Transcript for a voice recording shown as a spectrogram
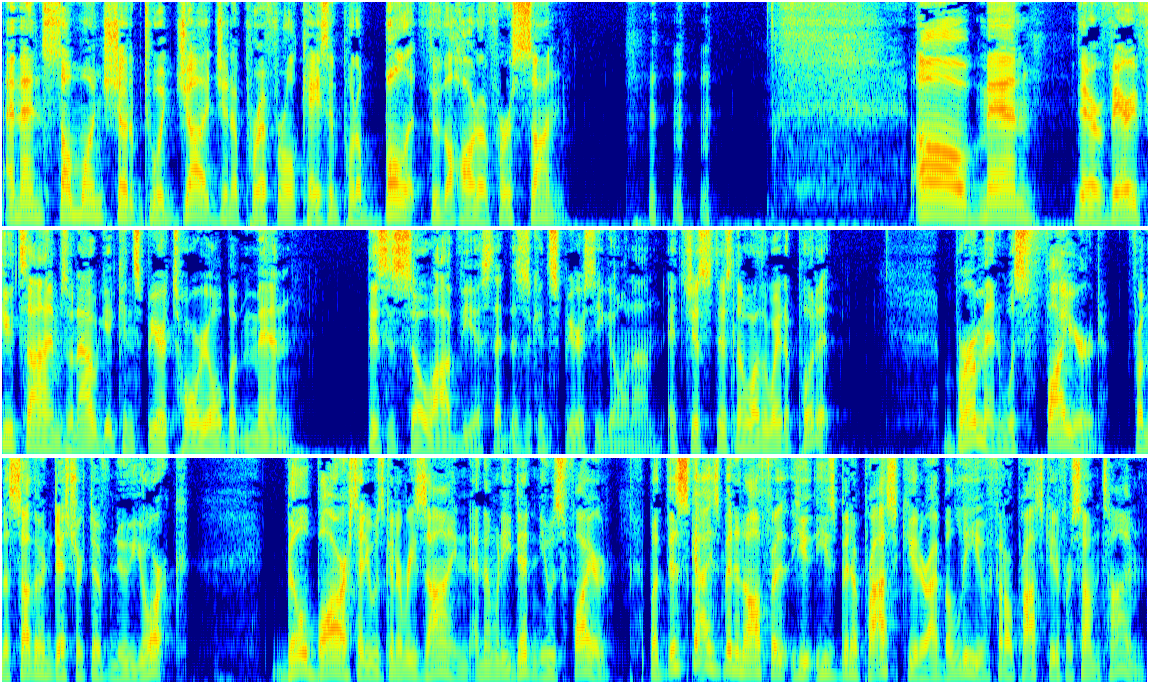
And then someone showed up to a judge in a peripheral case and put a bullet through the heart of her son. oh, man. There are very few times when I would get conspiratorial, but man, this is so obvious that there's a conspiracy going on. It's just, there's no other way to put it. Berman was fired from the Southern District of New York. Bill Barr said he was going to resign, and then when he didn't, he was fired. But this guy's been an office, he, he's been a prosecutor, I believe, a federal prosecutor for some time.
